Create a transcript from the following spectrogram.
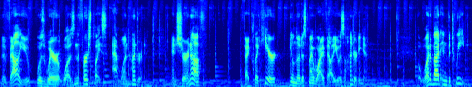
the value was where it was in the first place, at 100. And sure enough, if I click here, you'll notice my Y value is 100 again. But what about in between?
